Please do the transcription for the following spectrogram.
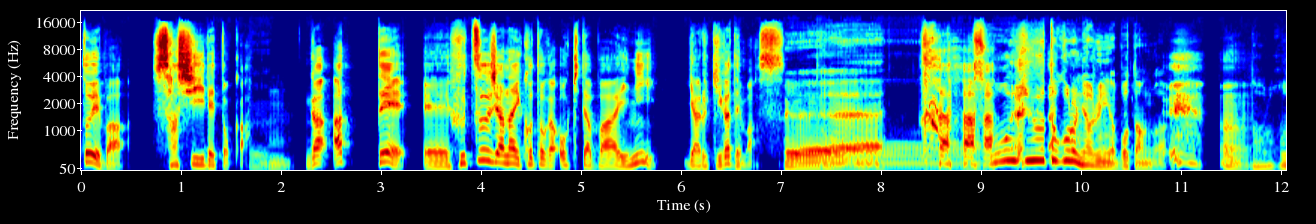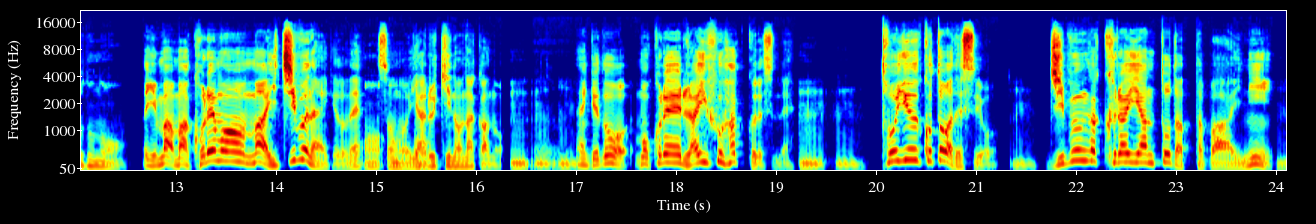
例えば差し入れとかううん。んがあって、えー普通じゃないことが起きた場合にやる気が出ます。へえ そういうところにあるんやボタンがうん。なるほどないやまあまあ、これもまあ一部なんやけどねうん。そのやる気の中の。うんうんうんなんやけど、もうこれライフハックですね。うんうんということはですよ。うん自分がクライアントだった場合に、ううん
